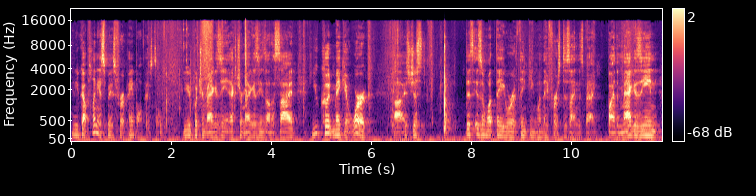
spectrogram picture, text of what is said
and you've got plenty of space for a paintball pistol. You could put your magazine, extra magazines on the side. You could make it work. Uh, it's just this isn't what they were thinking when they first designed this bag. By the magazine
